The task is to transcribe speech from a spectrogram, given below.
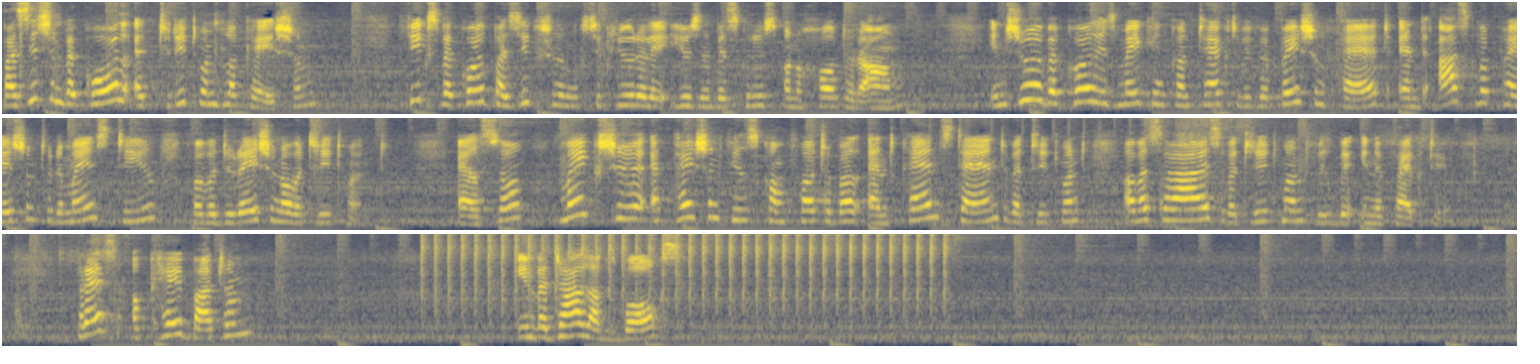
Position the coil at treatment location Fix the coil position securely using the screws on holder arm. Ensure the coil is making contact with the patient head and ask the patient to remain still for the duration of the treatment. Also, make sure a patient feels comfortable and can stand the treatment, otherwise the treatment will be ineffective. Press OK button in the dialog box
